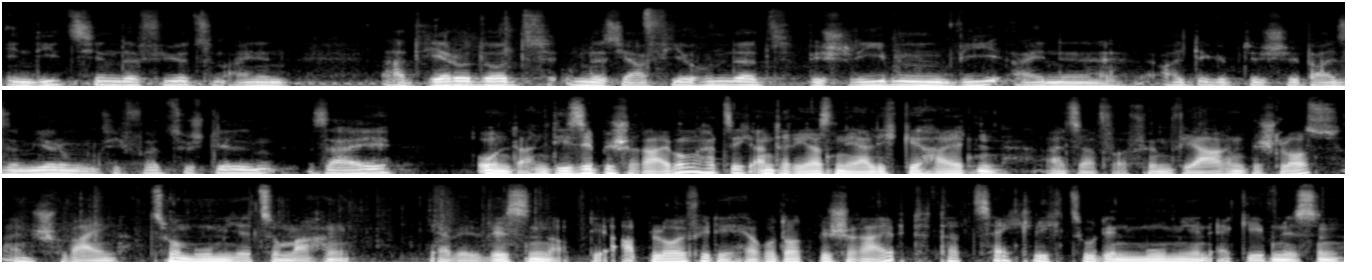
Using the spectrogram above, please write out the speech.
Indizien dafür. Zum einen hat Herodot um das Jahr 400 beschrieben, wie eine altägyptische Balsamierung sich vorzustellen sei. Und an diese Beschreibung hat sich Andreas Nährlich gehalten, als er vor fünf Jahren beschloss, ein Schwein zur Mumie zu machen. Er will wissen, ob die Abläufe, die Herodot beschreibt, tatsächlich zu den Mumienergebnissen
